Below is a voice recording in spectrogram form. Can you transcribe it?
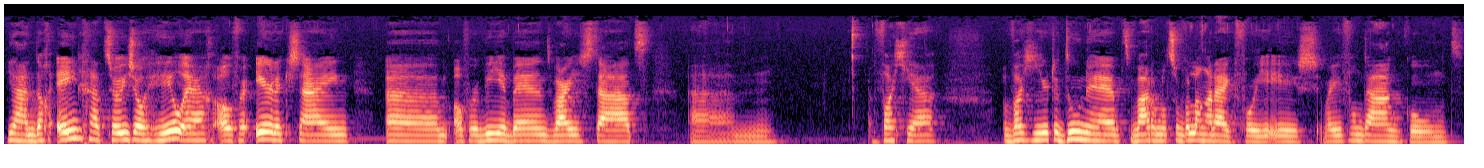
ja, dag 1 gaat sowieso heel erg over eerlijk zijn, um, over wie je bent, waar je staat, um, wat, je, wat je hier te doen hebt, waarom dat zo belangrijk voor je is, waar je vandaan komt.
